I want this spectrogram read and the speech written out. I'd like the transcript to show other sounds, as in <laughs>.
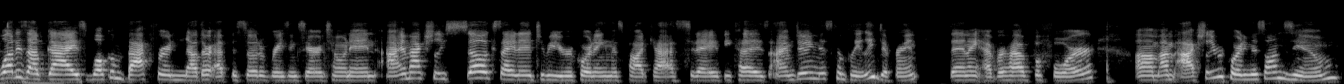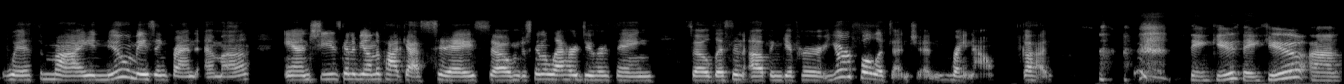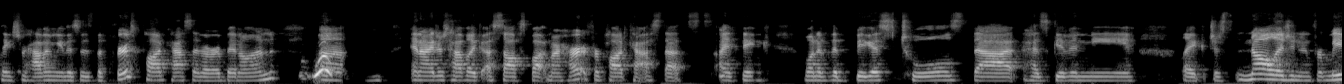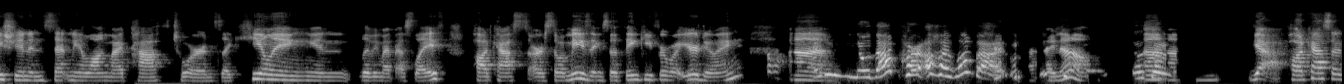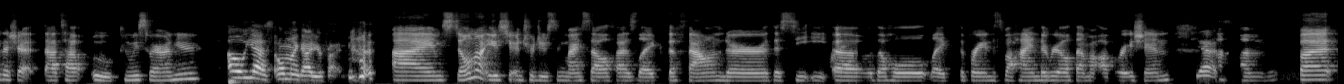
What is up, guys? Welcome back for another episode of Raising Serotonin. I'm actually so excited to be recording this podcast today because I'm doing this completely different than I ever have before. Um, I'm actually recording this on Zoom with my new amazing friend, Emma, and she's going to be on the podcast today. So I'm just going to let her do her thing. So listen up and give her your full attention right now. Go ahead. <laughs> Thank you. Thank you. Um, thanks for having me. This is the first podcast I've ever been on. Um, and I just have like a soft spot in my heart for podcasts. That's, I think, one of the biggest tools that has given me like just knowledge and information and sent me along my path towards like healing and living my best life. Podcasts are so amazing. So thank you for what you're doing. Um, I didn't even know that part. Oh, I love that. <laughs> I know. <laughs> um, yeah, podcasts are the shit. That's how. Ooh, can we swear on here? Oh yes. Oh my god, you're fine. <laughs> I'm still not used to introducing myself as like the founder, the CEO, the whole like the brains behind the Real Emma operation. Yes. Um, but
